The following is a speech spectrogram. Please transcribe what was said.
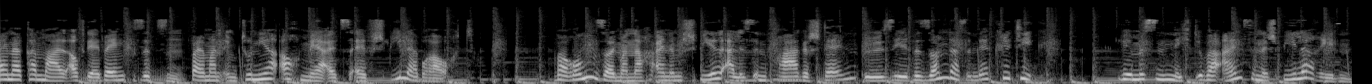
Einer kann mal auf der Bank sitzen, weil man im Turnier auch mehr als elf Spieler braucht. Warum soll man nach einem Spiel alles in Frage stellen, Özil besonders in der Kritik? Wir müssen nicht über einzelne Spieler reden.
